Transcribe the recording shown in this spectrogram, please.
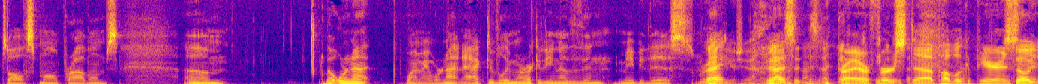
solve small problems. Um, but we're not well, I mean, we're not actively marketing other than maybe this Right. radio show. this, this is probably our first uh, public appearance. So, in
